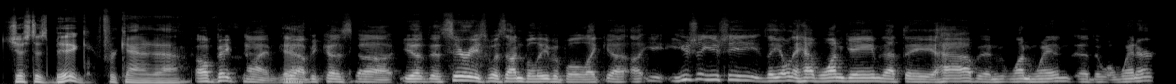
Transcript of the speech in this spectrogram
just as big for Canada. Oh, big time! Yeah, yeah because uh, yeah, the series was unbelievable. Like uh, uh usually, usually they only have one game that they have and one win, uh, the winner.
